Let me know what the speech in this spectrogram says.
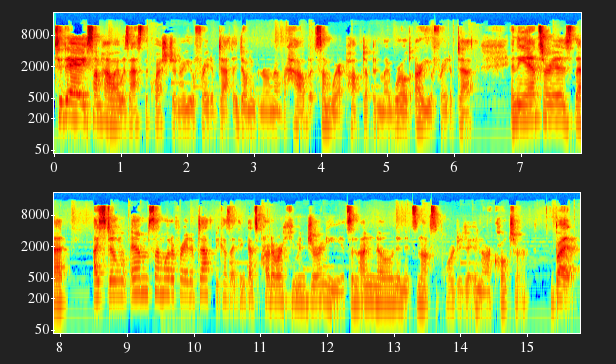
Today somehow i was asked the question are you afraid of death? I don't even remember how but somewhere it popped up in my world are you afraid of death? And the answer is that i still am somewhat afraid of death because i think that's part of our human journey. It's an unknown and it's not supported in our culture. But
